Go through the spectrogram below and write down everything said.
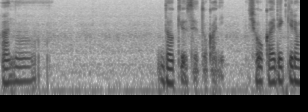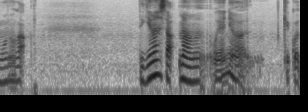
あの同級生とかに紹介できるものができました。まあ親には結構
